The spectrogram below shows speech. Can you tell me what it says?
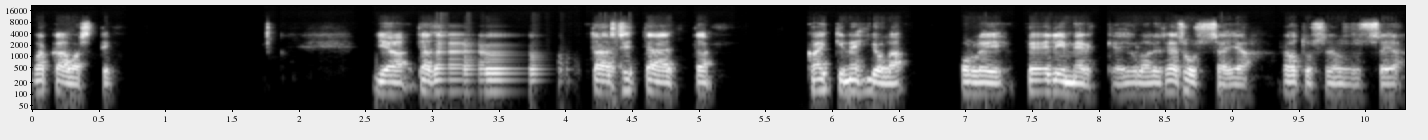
vakavasti. Ja tätä tarkoittaa sitä, että kaikki ne, joilla oli pelimerkkejä, joilla oli resursseja, rahoitusresursseja,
